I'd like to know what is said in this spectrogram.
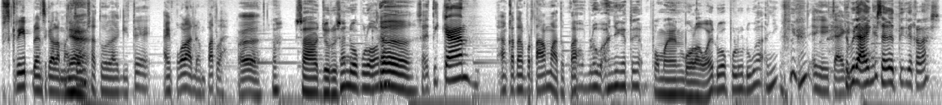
skrip dan segala macam Ya. satu lagi teh Aipola ada empat lah Eh, Hah, sa jurusan 20 orang. eh saya kan angkatan pertama tuh pak Goblok anjing eta pemain bola wae 22 anjing. eh tapi da aing geus saeutik di kelas.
